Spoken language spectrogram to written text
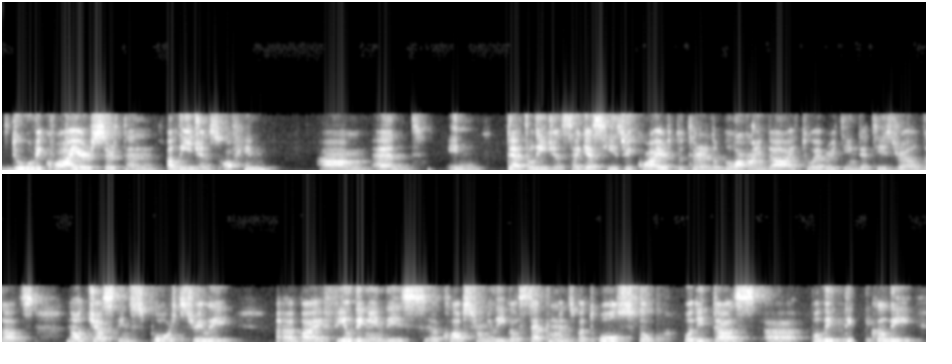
do require certain allegiance of him. Um, and in that allegiance, I guess he's required to turn a blind eye to everything that Israel does, not just in sports, really, uh, by fielding in these uh, clubs from illegal settlements, but also what it does uh, politically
